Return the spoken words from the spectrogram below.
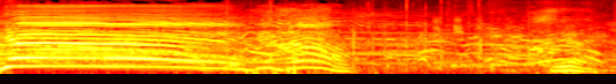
Yay. Good job. Yeah.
